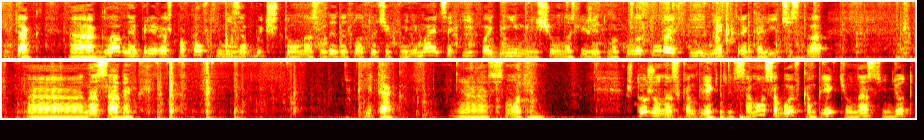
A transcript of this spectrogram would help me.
Итак, а, главное при распаковке не забыть, что у нас вот этот лоточек вынимается и под ним еще у нас лежит макулатура и некоторое количество э, насадок. Итак, э, смотрим. Что же у нас в комплекте? Само собой в комплекте у нас идет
